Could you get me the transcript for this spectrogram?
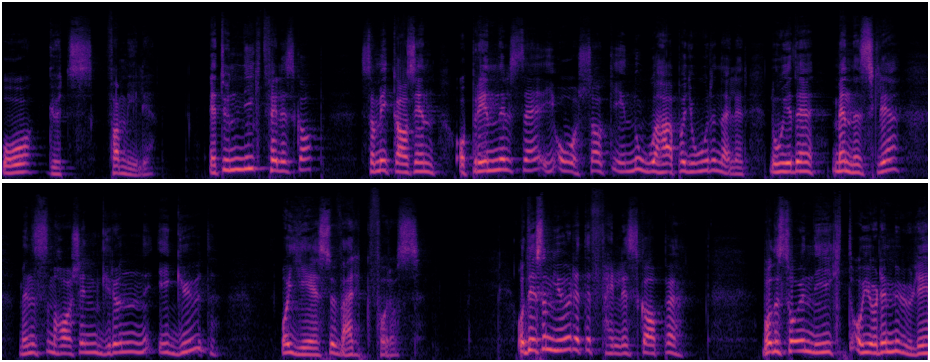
og Guds familie. Et unikt fellesskap som ikke har sin opprinnelse i årsak i noe her på jorden eller noe i det menneskelige, men som har sin grunn i Gud og Jesu verk for oss. Og Det som gjør dette fellesskapet både så unikt og gjør det mulig,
